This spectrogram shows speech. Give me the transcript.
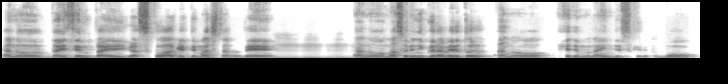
あの、大先輩がスコア上げてましたので、うんうんうんうん。あの、まあ、それに比べると、あの、へでもないんですけれども、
